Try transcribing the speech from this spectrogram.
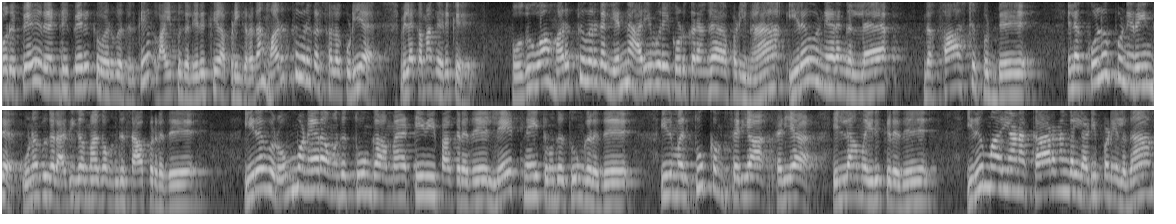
ஒரு பேர் ரெண்டு பேருக்கு வருவதற்கு வாய்ப்புகள் இருக்கு அப்படிங்கிறத மருத்துவர்கள் சொல்லக்கூடிய விளக்கமாக இருக்கு. பொதுவாக மருத்துவர்கள் என்ன அறிவுரை கொடுக்குறாங்க அப்படின்னா இரவு நேரங்களில் இந்த ஃபாஸ்ட் ஃபுட்டு இல்லை கொழுப்பு நிறைந்த உணவுகள் அதிகமாக வந்து சாப்பிட்றது இரவு ரொம்ப நேரம் வந்து தூங்காமல் டிவி பார்க்குறது லேட் நைட் வந்து தூங்குறது இது மாதிரி தூக்கம் சரியா சரியா இல்லாமல் இருக்கிறது இது மாதிரியான காரணங்கள் அடிப்படையில் தான்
